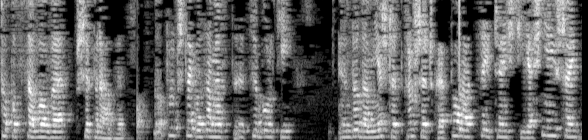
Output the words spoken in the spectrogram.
to podstawowe przyprawy. Oprócz tego zamiast cebulki dodam jeszcze troszeczkę pora z tej części jaśniejszej.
